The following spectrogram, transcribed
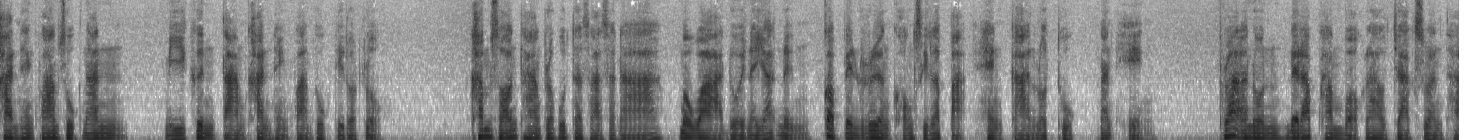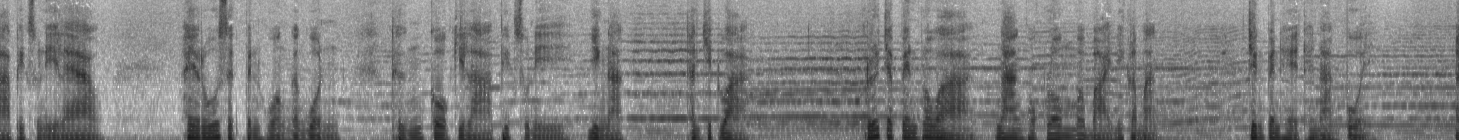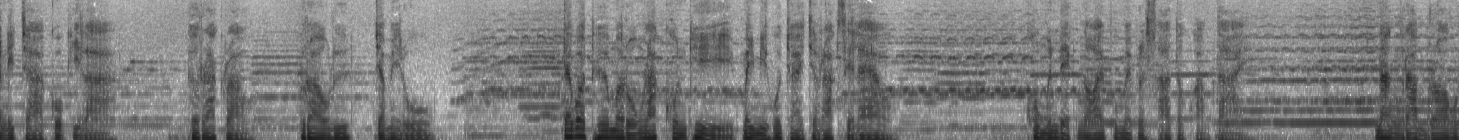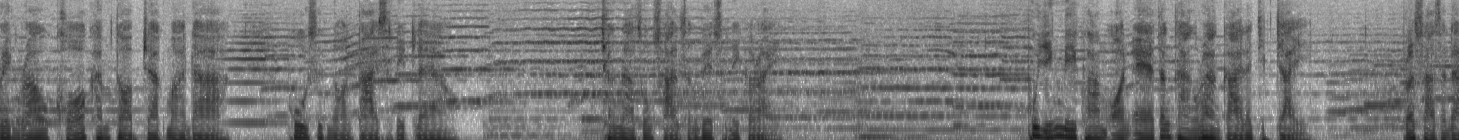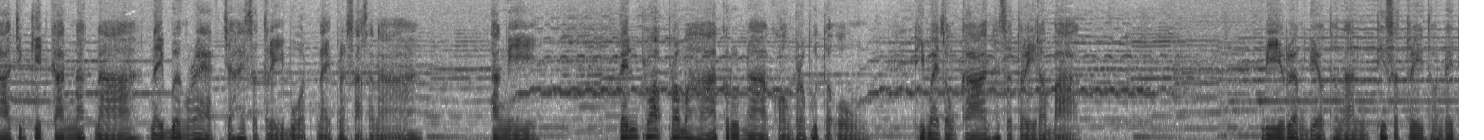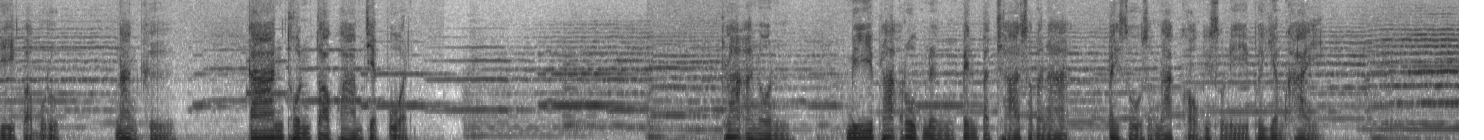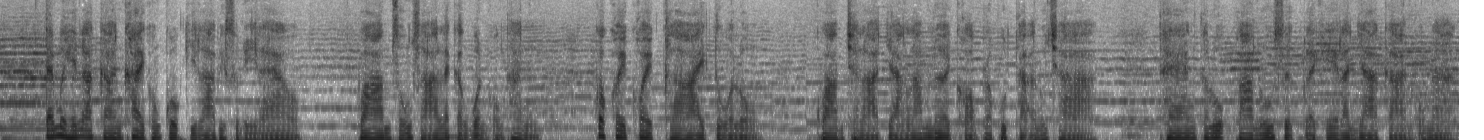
ขั้นแห่งความสุขนั้นมีขึ้นตามขั้นแห่งความทุกข์ที่ลดลง คำสอนทางพระพุทธศาสนาเมื่อว่าโดยนัยหนึ่งก็เป็นเรื่องของศิลปะแห่งการลดทุกข์นั่นเอง พระอานนท์ได้รับคำบอกเล่าจากสุรันทาภิกษุณีแล้ว ให้รู้สึกเป็นห่วงกังวล ถึงโกกีลาภิกษุณียิ่งนัก ท่านคิดว่า หรือจะเป็นเพราะว่านางหกลมเมื่อบ่ายนี้กระมัง จึงเป็นเหตุให้นางป่วยอนิจจาโกกีลา เธอรักเรา เราหรือจะไม่รู้ แต่ว่าเธอมาหลงรักคนที่ไม่มีหัวใจจะรักเสียแล้ว คงเหมือนเด็กน้อยผู้ไม่ประสาต่อความตาย นั่งรำร้องเร่งเร้าขอคำตอบจากมาดา ผู้ซึ่งนอนตายสนิทแล้ว ช่างน่าสงสารสังเวชสนิกไรผู้หญิงมีความอ่อนแอทั้งทางร่างกายและจิตใจ พระศาสดาจึงกีดกันนักหนาในเบื้องแรกจะให้สตรีบวชในพระศาสนา ทั้งนี้ เป็นเพราะพระมหากรุณาของพระพุทธองค์ที่ไม่ต้องการให้สตรีลำบาก มีเรื่องเดียวเท่านั้นที่สตรีทนได้ดีกว่าบุรุษ นั่นคือ การทนต่อความเจ็บปวด พระอานนท์มีพระรูปหนึ่งเป็นปัจฉาสมณะไปสู่สำนักของภิกษุณีเพื่อเยี่ยมไข้ แต่เมื่อเห็นอาการไข้ของโกกีลาภิกษุณีแล้ว ความสงสารและกังวลของท่าน ก็ค่อยๆคคลายตัวลง ความฉลาดอย่างล้ำเลิศของพระพุทธอนุชา แทงทะลุความรู้สึกและเคลัญญาการของนาง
